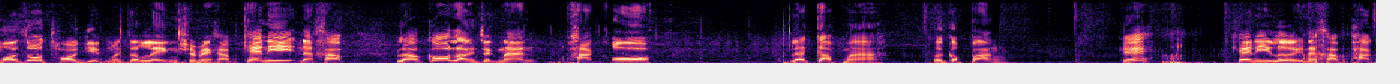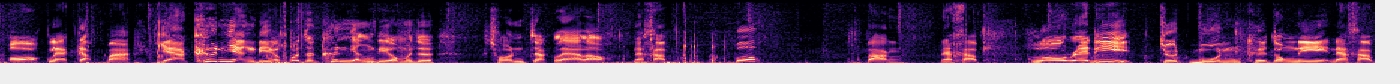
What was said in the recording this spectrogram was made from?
muzzle target มันจะเล็งใช่ไหมครับ แค่นี้นะครับ แล้วก็หลังจากนั้นผลักออกและกลับมาแล้วก็ปั้งโอเค ค่นี้เลยนะครับผลักออกและกลับมา อย่าขึ้นอย่างเดียวเพราะถ้าขึ้นอย่างเดียวมันจะชนจักรแล้เรานะครับปุ๊บปังนะครับ low ready จุดหมุนคือตรงนี้นะครับ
